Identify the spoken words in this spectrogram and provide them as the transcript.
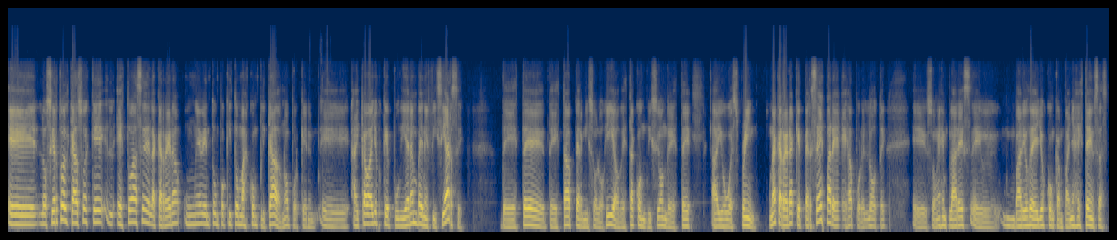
Eh, lo cierto del caso es que esto hace de la carrera un evento un poquito más complicado, ¿no? Porque eh, hay caballos que pudieran beneficiarse de, este, de esta permisología o de esta condición de este Iowa Spring. Una carrera que per se es pareja por el lote, eh, son ejemplares, varios de ellos con campañas extensas.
